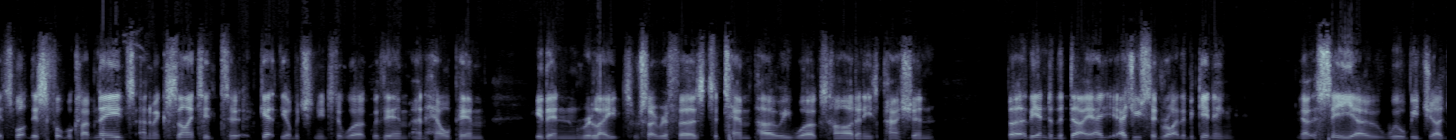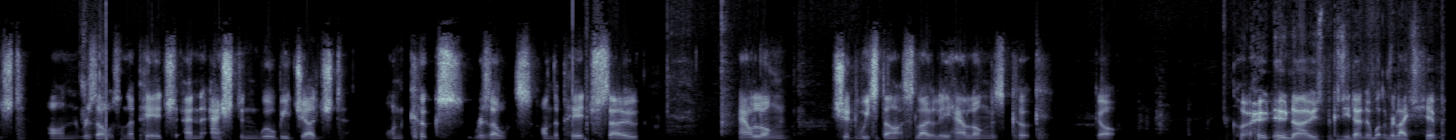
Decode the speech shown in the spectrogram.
It's what this football club needs. And I'm excited to get the opportunity to work with him and help him. He then relates, sorry, refers to tempo. He works hard and his passion. But at the end of the day, as you said right at the beginning, you know, the CEO will be judged on results on the pitch, and Ashton will be judged on Cook's results on the pitch. So, how long should we start slowly? How long has Cook got? Who who knows? Because you don't know what the relationship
